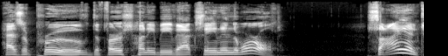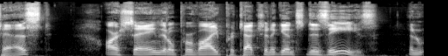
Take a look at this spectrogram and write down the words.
has approved the first honeybee vaccine in the world? Scientists are saying that it'll provide protection against disease and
